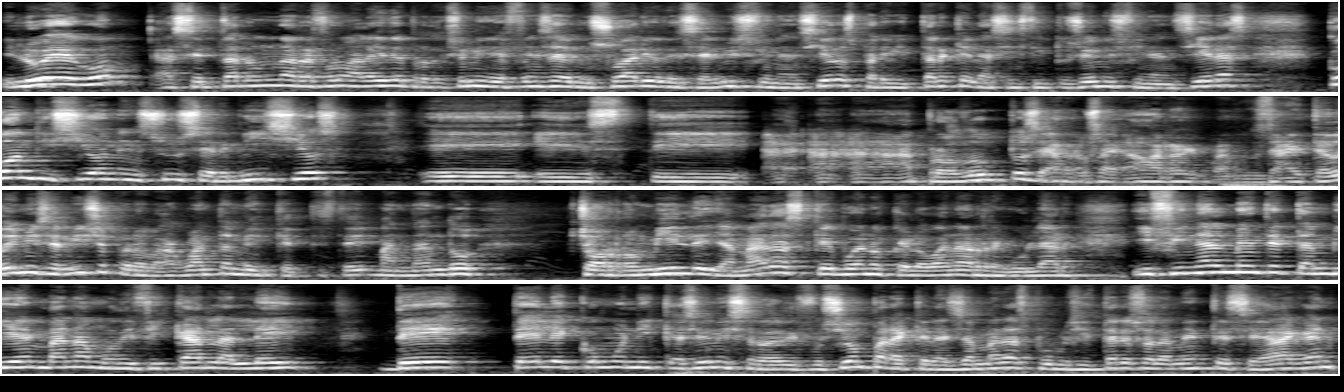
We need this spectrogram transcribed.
Y luego aceptaron una reforma a la ley de protección y defensa del usuario de servicios financieros para evitar que las instituciones financieras condicionen sus servicios eh, este, a, productos. o sea, te doy mi servicio, pero aguántame que te esté mandando chorro mil de llamadas, qué bueno que lo van a regular. Y finalmente también van a modificar la ley de telecomunicaciones y radiodifusión para que las llamadas publicitarias solamente se hagan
